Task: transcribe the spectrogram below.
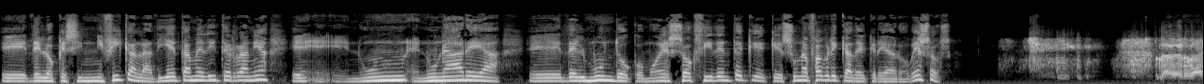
eh, de lo que significa la dieta mediterránea en, en un, en un área eh, del mundo como es Occidente, que, que es una fábrica de crear obesos. La verdad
